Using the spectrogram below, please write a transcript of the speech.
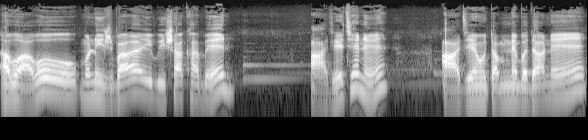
આવો આવો, મનીષભાઈ વિશાખા બેન આજે છે ને, આજે હું તમને બધાને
